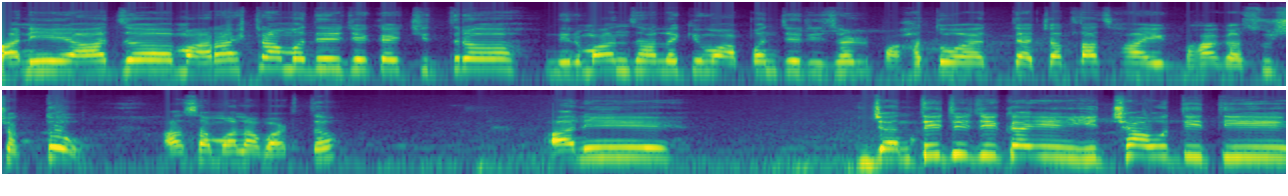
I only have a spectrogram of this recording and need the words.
आणि आज महाराष्ट्रामध्ये जे काही चित्र निर्माण झालं किंवा आपण जे रिझल्ट पाहतो आहे त्याच्यातलाच हा एक भाग असू शकतो असं मला वाटतं. आणि जनतेची जी काही इच्छा होती ती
